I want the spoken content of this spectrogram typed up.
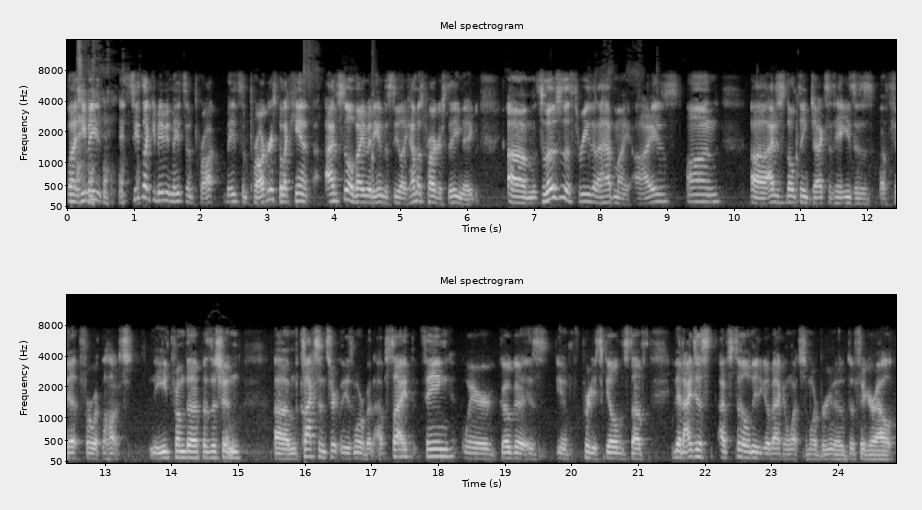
but he made it seems like he maybe made some pro, made some progress, but I can't. I'm still evaluating him to see like how much progress did he make. Um, so those are the three that I have my eyes on. Uh, I just don't think Jaxson Hayes is a fit for what the Hawks need from the position. Um, Claxton certainly is more of an upside thing, where Goga is you know pretty skilled and stuff. Then I just I still need to go back and watch some more Bruno to figure out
